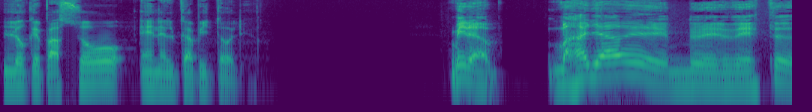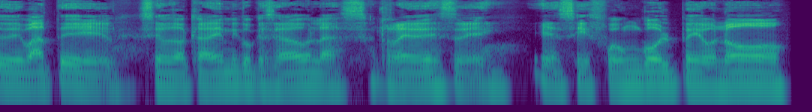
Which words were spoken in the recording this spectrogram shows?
lo que pasó en el Capitolio? Mira, más allá de, este debate pseudoacadémico que se ha dado en las redes, eh, si fue un golpe o no,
